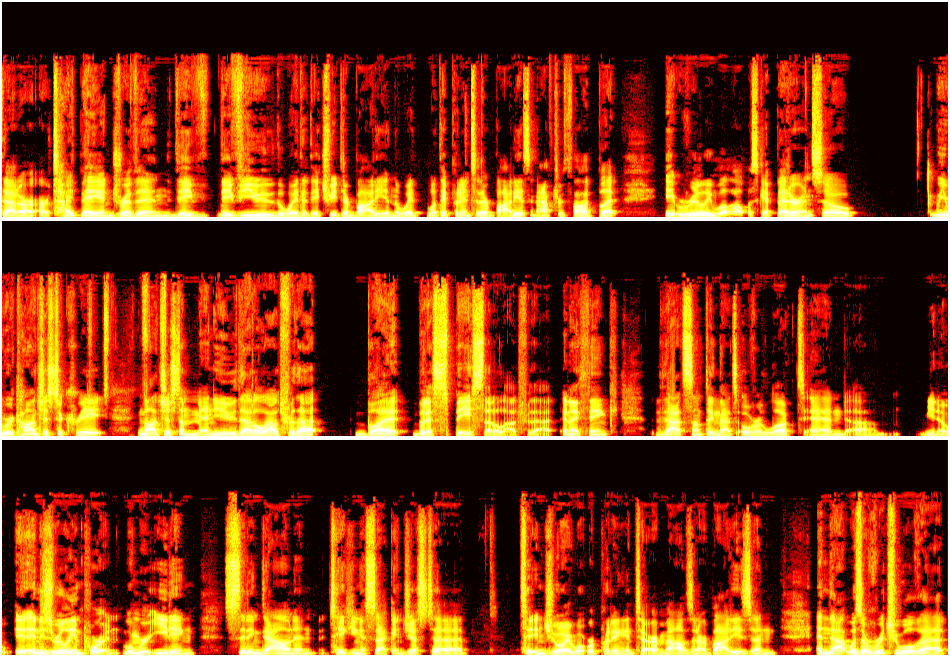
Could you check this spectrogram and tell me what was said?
that are, are type A and driven, they they view the way that they treat their body and the way what they put into their body as an afterthought. But it really mm-hmm. will help us get better. And so we were conscious to create not just a menu that allowed for that, but but a space that allowed for that. And I think that's something that's overlooked and um, you know and is really important when we're eating, sitting down and taking a second just to to enjoy what we're putting into our mouths and our bodies. And and that was a ritual that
